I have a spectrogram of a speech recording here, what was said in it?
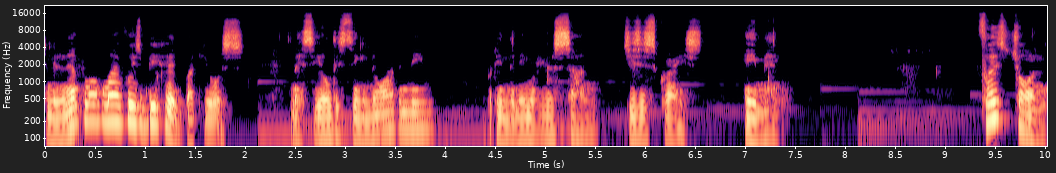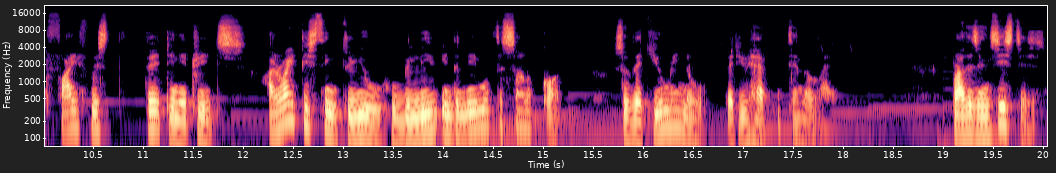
and let not my voice be heard but yours. And I say all this thing in no other name, but in the name of your Son, Jesus Christ. Amen. 1 John 5 verse 13 it reads, I write this thing to you who believe in the name of the Son of God, so that you may know that you have eternal life. Brothers and sisters,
